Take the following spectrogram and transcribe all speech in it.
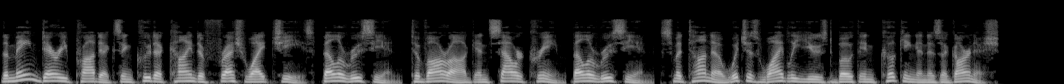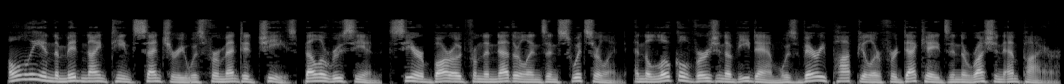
The main dairy products include a kind of fresh white cheese Belarusian, tvarog and sour cream Belarusian, smetana which is widely used both in cooking and as a garnish. Only in the mid-19th century was fermented cheese Belarusian, syr borrowed from the Netherlands and Switzerland, and the local version of Edam was very popular for decades in the Russian Empire.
